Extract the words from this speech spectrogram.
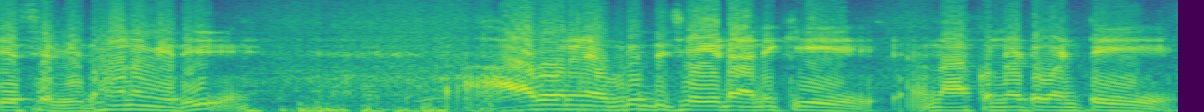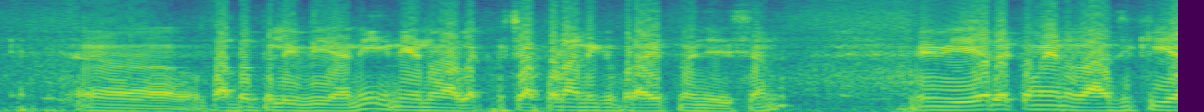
చేసే విధానం ఇది. ఆదోని అభివృద్ధి చేయడానికి నాకున్నటువంటి పద్ధతులు ఇవి అని నేను వాళ్ళకి చెప్పడానికి ప్రయత్నం చేశాను. మేము ఏ రకమైన రాజకీయ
